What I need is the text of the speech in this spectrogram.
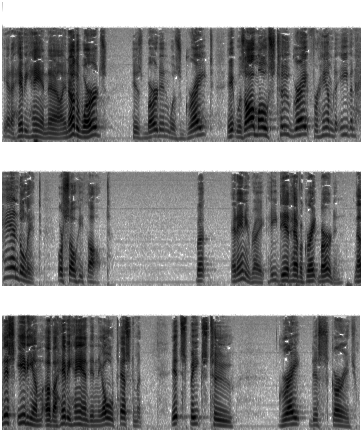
He had a heavy hand now. In other words, his burden was great. It was almost too great for him to even handle it, or so he thought. At any rate, he did have a great burden. Now, this idiom of a heavy hand in the Old Testament, it speaks to great discouragement.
